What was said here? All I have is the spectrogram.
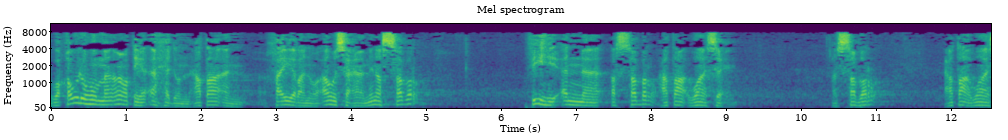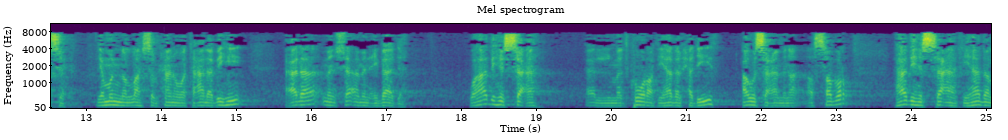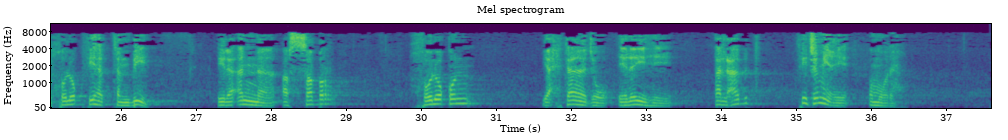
وقوله ما أعطي أحد عطاء خيرا وأوسع من الصبر فيه أن الصبر عطاء واسع. الصبر عطاء واسع. يمن الله سبحانه وتعالى به على من شاء من عباده. وهذه السعة المذكورة في هذا الحديث أوسع من الصبر. هذه السعة في هذا الخلق فيها التنبيه إلى أن الصبر خلق يحتاج إليه العبد في جميع أموره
